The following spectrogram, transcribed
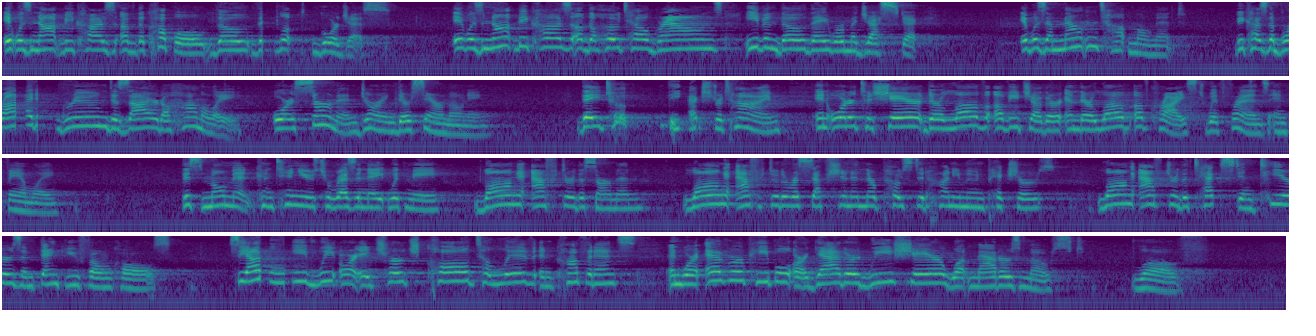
It was not because of the couple, though they looked gorgeous. It was not because of the hotel grounds, even though they were majestic. It was a mountaintop moment because the bride and groom desired a homily or a sermon during their ceremony. They took the extra time in order to share their love of each other and their love of Christ with friends and family. This moment continues to resonate with me long after the sermon, long after the reception and their posted honeymoon pictures, long after the text and tears and thank you phone calls. See, I believe we are a church called to live in confidence, and wherever people are gathered, we share what matters most love.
